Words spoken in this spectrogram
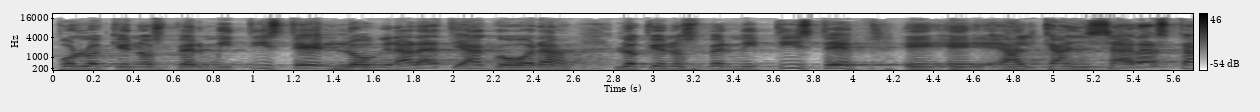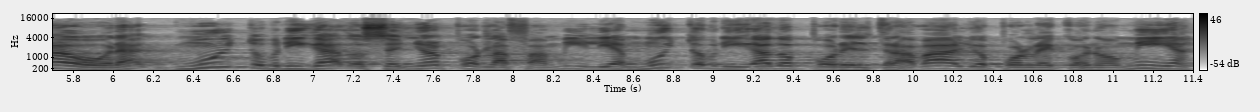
por lo que nos permitiste lograr hasta ahora, lo que nos permitiste eh, eh, alcanzar hasta ahora. Muy obrigado Señor por la familia, muy obrigado por el trabajo, por la economía,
